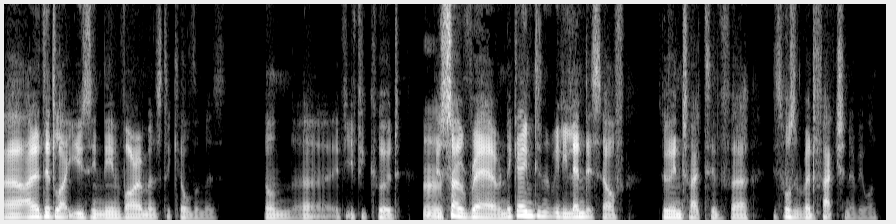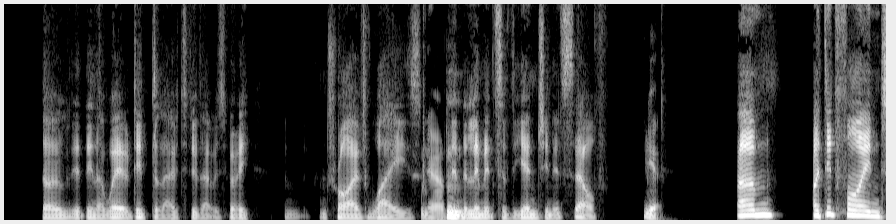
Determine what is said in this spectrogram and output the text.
Uh, I did like using the environments to kill them as on uh, if if you could. Mm. It's so rare, and the game didn't really lend itself to interactive. Uh, this wasn't Red Faction, everyone. So it- you know where it did allow you to do that was very contrived ways Yeah. Hmm. within the limits of the engine itself. Yeah. Um, I did find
